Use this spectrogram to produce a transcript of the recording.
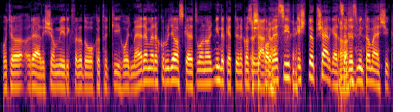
hogyha reálisan mérik fel a dolgokat, hogy ki, hogy merre, mert akkor ugye azt kellett volna, hogy mind a kettőnek az, a ha veszít, és több sárgát szedez, mint a másik.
